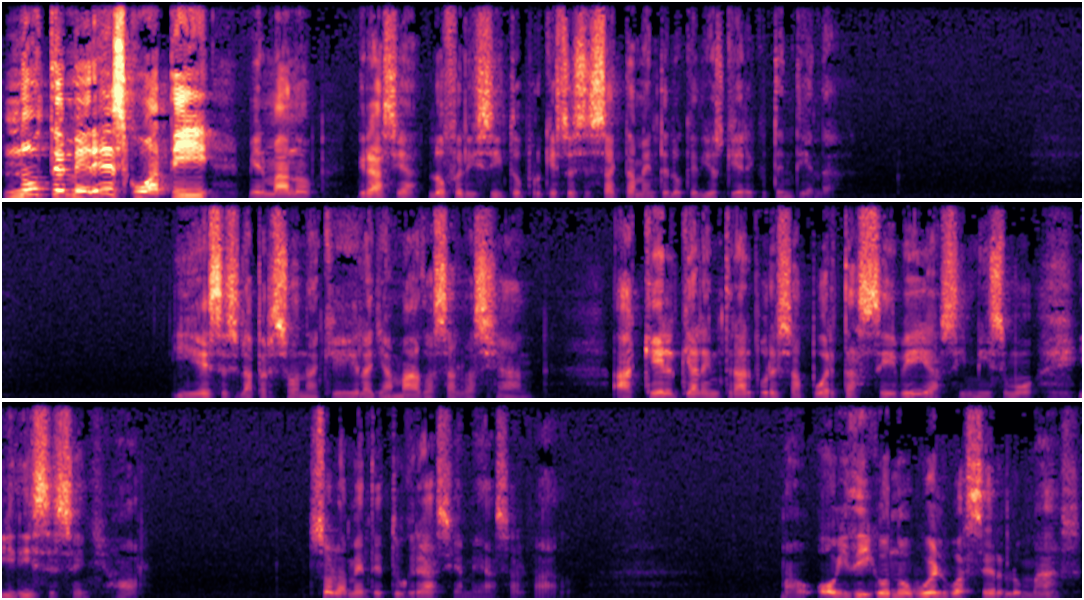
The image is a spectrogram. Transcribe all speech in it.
no te merezco a ti. Mi hermano, Gracias, lo felicito porque eso es exactamente lo que Dios quiere que usted entienda. Y esa es la persona que Él ha llamado a salvación. Aquel que al entrar por esa puerta se ve a sí mismo y dice, Señor, solamente tu gracia me ha salvado. Hoy digo, no vuelvo a hacerlo más.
